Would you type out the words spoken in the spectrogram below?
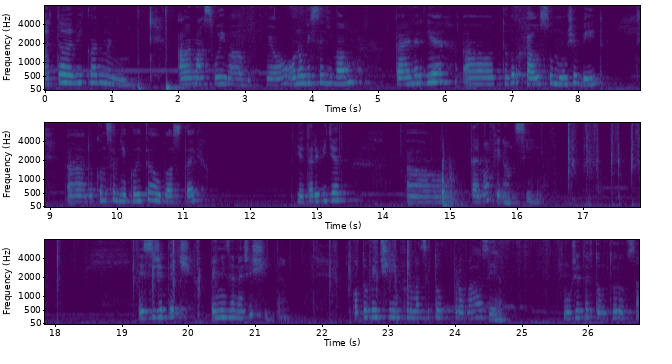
Karta ve výkladu není, ale má svoji váhu. Jo? Ono, když se dívám, ta energie a, toho chaosu může být a, dokonce v několika oblastech. Je tady vidět a, téma financí. Jestliže teď peníze neřešíte, o to větší informace to pro vás je. Můžete v tomto roce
